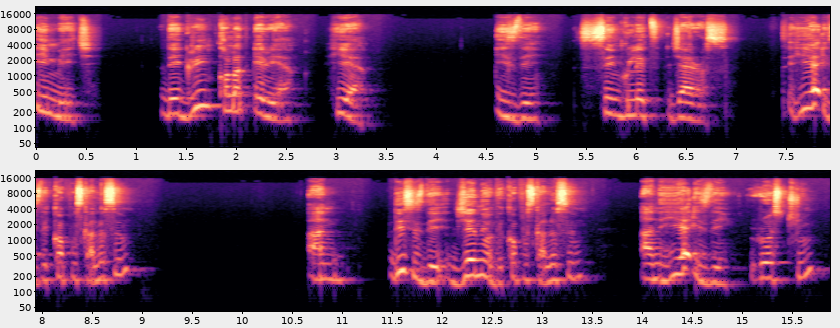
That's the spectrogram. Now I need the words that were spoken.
image, the green colored area here is the cingulate gyrus. Here is the corpus callosum, and this is the genu of the corpus callosum, and here is the rostrum.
